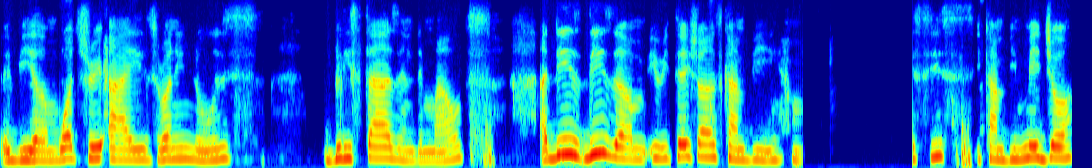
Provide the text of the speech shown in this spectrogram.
maybe um watery eyes, runny nose, blisters in the mouth. And these these um irritations can be it can be major,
